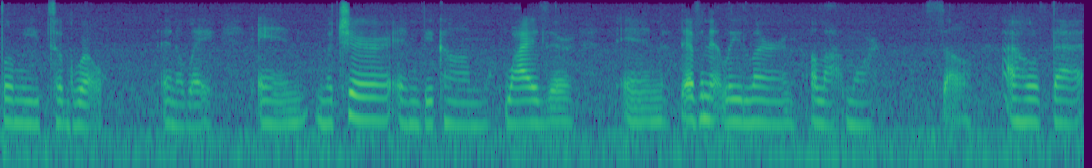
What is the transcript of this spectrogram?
for me to grow in a way and mature and become wiser and definitely learn a lot more. So I hope that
